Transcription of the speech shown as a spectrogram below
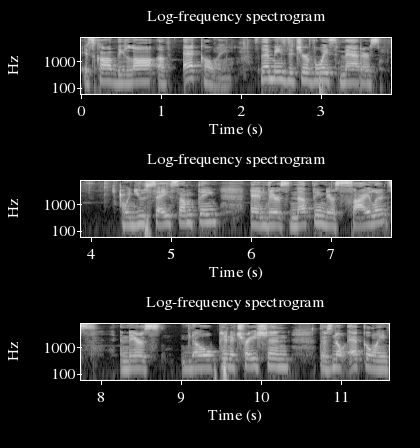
It's called the law of echoing. So that means that your voice matters. When you say something and there's nothing, there's silence, and there's no penetration, there's no echoing,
